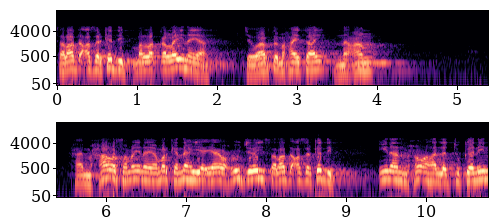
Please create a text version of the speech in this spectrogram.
salaada casar kadib ma la qalaynayaa jawaabta maxay tahay? Nacam. Maxaa la samaynayaa marka nahyi ayaa waxuu jiray salaada casar kadib? Inaan muxuu ahaa la tukanin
